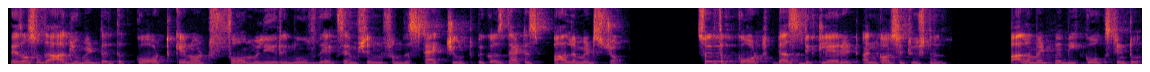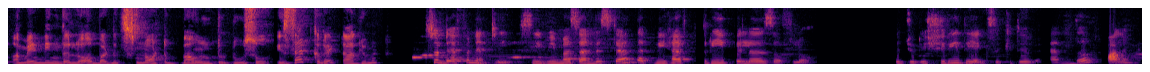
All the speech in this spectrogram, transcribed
There's also the argument that the court cannot formally remove the exemption from the statute because that is Parliament's job. So if the court does declare it unconstitutional, Parliament may be coaxed into amending the law, but it's not bound to do so. Is that correct argument? So definitely. See, we must understand that we have three pillars of law the judiciary, the executive, and the parliament.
